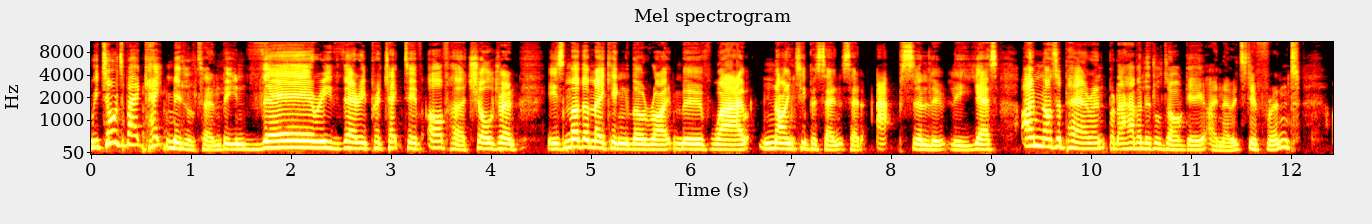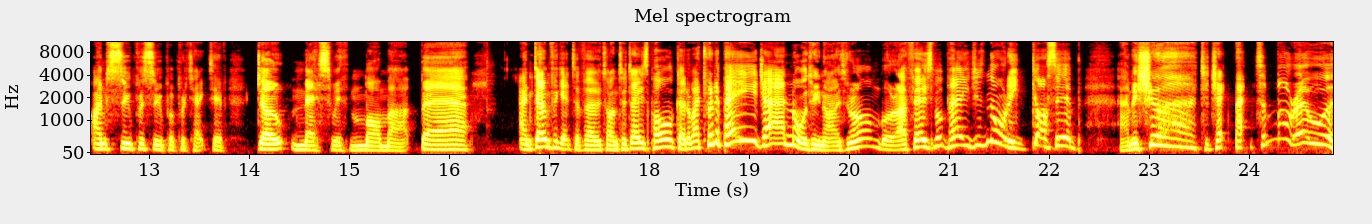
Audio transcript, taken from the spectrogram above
we talked about Kate Middleton being very, very protective of her children. Is mother making the right move? Wow, 90% said absolutely yes. I'm not a parent, but I have a little doggy. I know it's different. I'm super, super protective. Don't mess with Mama Bear. And don't forget to vote on today's poll. Go to our Twitter page at Naughty Nice or our Facebook page is Naughty Gossip. And be sure to check back tomorrow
